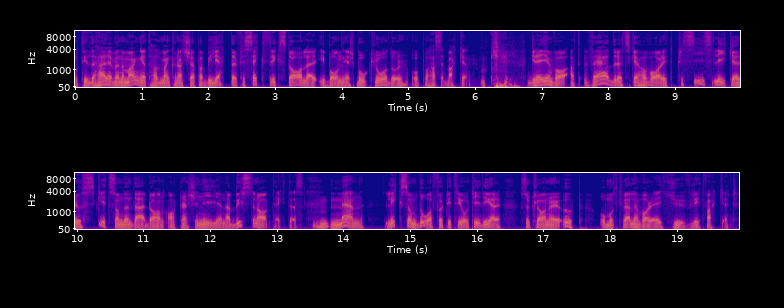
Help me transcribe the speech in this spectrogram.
Och till det här evenemanget hade man kunnat köpa biljetter för sex riksdaler i Bonniers boklådor och på Hasselbacken. Okej. Grejen var att vädret ska ha varit precis lika ruskigt som den där dagen 1829 när bysten avtäcktes. Men, liksom då 43 år tidigare, så klarnade det upp och mot kvällen var det ljuvligt vackert.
